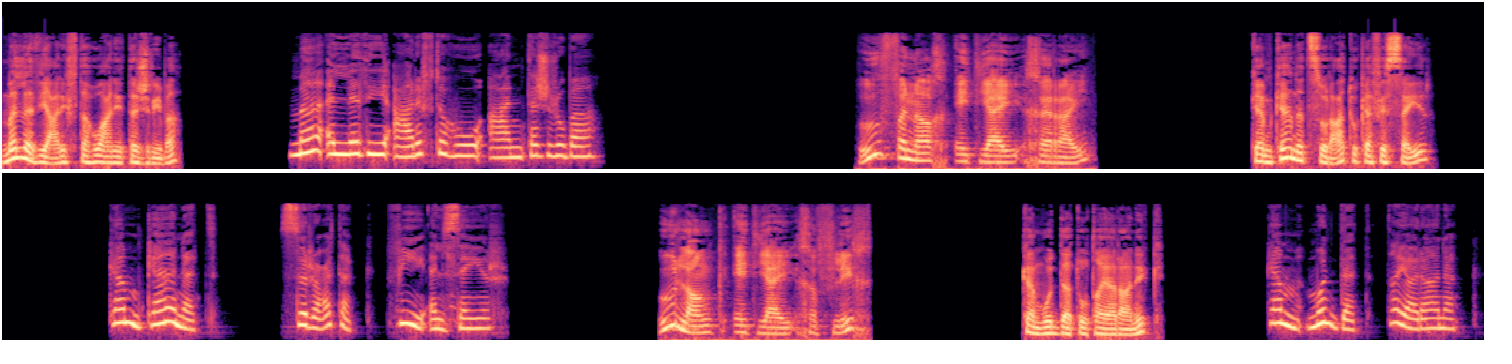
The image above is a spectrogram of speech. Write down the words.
ما الذي عرفته عن التجربة؟ ما الذي عرفته عن تجربة؟ Hoe vinnig het jy gery? كم كانت سرعتك في السير؟ كم كانت سرعتك في السير؟ Hoe lank het jy gevlieg? كم مدة طيرانك؟ كم مدة طيرانك؟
